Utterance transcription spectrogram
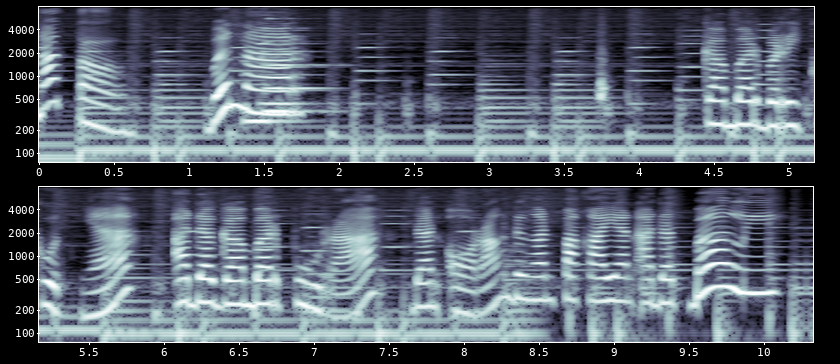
Natal. Benar. Gambar berikutnya ada gambar pura dan orang dengan pakaian adat Bali.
